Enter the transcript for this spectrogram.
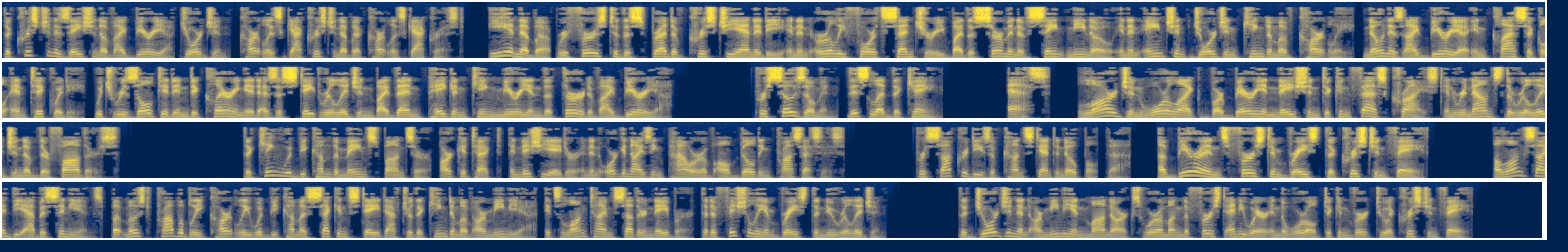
The Christianization of Iberia Georgian, Kartlis Gakristianeba Kartlis Gakrist refers to the spread of Christianity in an early 4th century by the sermon of Saint Nino in an ancient Georgian kingdom of Kartli, known as Iberia in classical antiquity, which resulted in declaring it as a state religion by then pagan King Mirian III of Iberia. Per Sozomen, this led the king's large and warlike barbarian nation to confess Christ and renounce the religion of their fathers. The king would become the main sponsor, architect, initiator and an organizing power of all building processes. Per Socrates of Constantinople, the Iberians first embraced the Christian faith. Alongside the Abyssinians, but most probably Kartli would become a second state after the Kingdom of Armenia, its longtime southern neighbor, that officially embraced the new religion. The Georgian and Armenian monarchs were among the first anywhere in the world to convert to a Christian faith.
